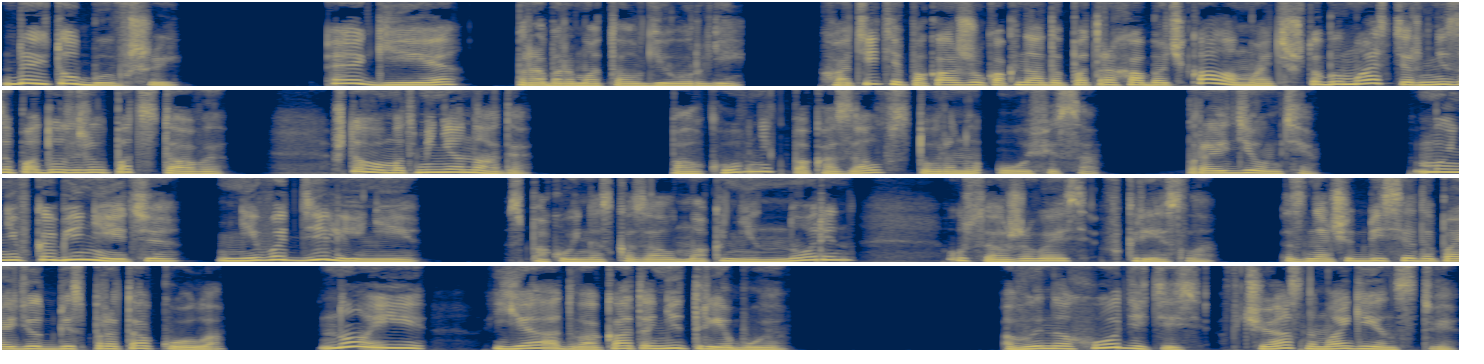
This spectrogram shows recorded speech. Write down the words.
да и то бывший». «Эге», — пробормотал Георгий. «Хотите, покажу, как надо потроха бачка ломать, чтобы мастер не заподозрил подставы? Что вам от меня надо?» Полковник показал в сторону офиса. «Пройдемте». «Мы не в кабинете, не в отделении», — спокойно сказал Макнин Норин, усаживаясь в кресло. «Значит, беседа пойдет без протокола. Но и я адвоката не требую». «Вы находитесь в частном агентстве»,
